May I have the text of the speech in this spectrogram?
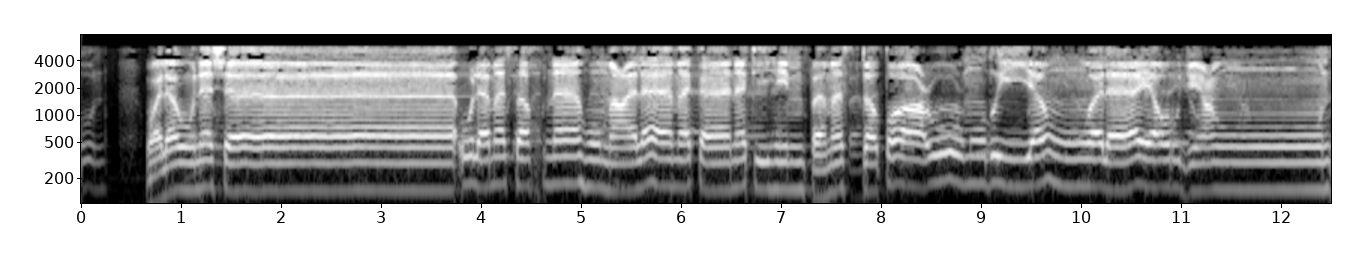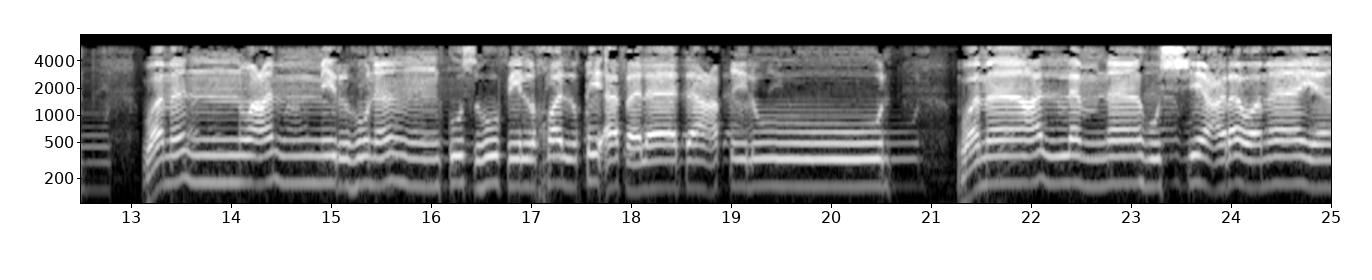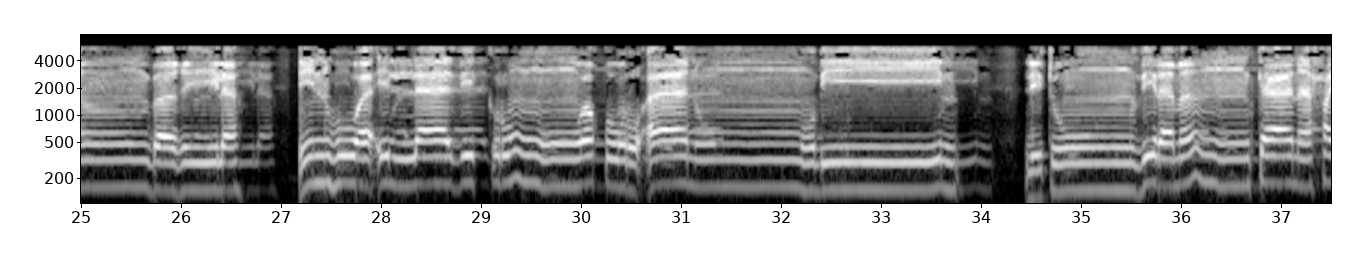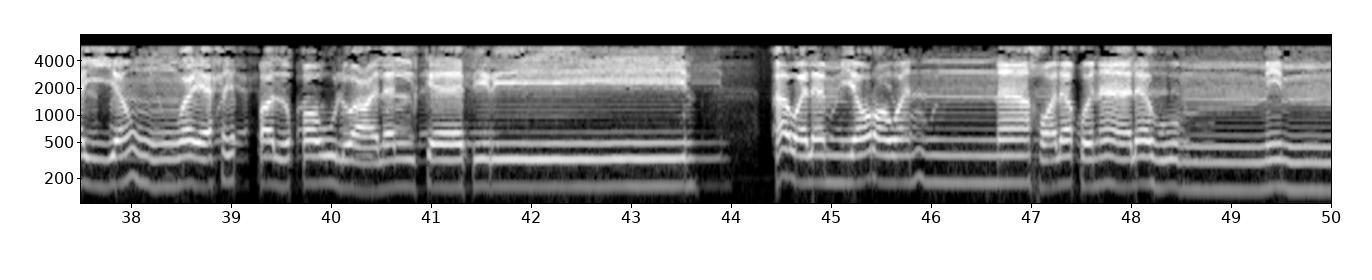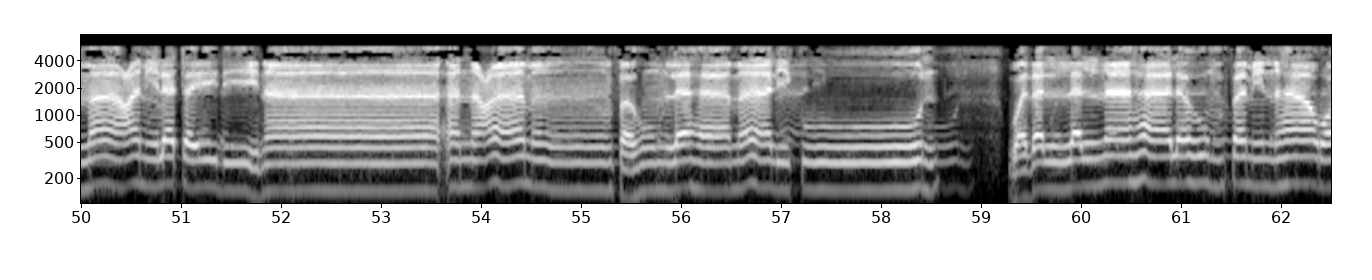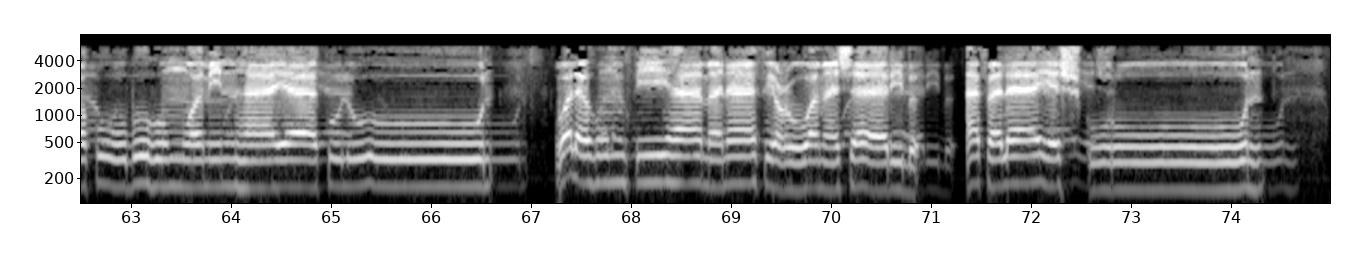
ولو نشاء لمسخناهم على مكانتهم فما استطاعوا مضيا ولا يرجعون. ومن نعمره ننكسه في الخلق أفلا تعقلون. وما علمناه الشعر وما ينبغي له. إن هو إلا ذكر وقرآن مبين لتنذر من كان حيا ويحق القول على الكافرين أولم يروا أنا خلقنا لهم مما عملت أيدينا أنعاما فهم لها مالكون وذللناها لهم فمنها ركوبهم ومنها ياكلون ولهم فيها منافع ومشارب أفلا يشكرون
